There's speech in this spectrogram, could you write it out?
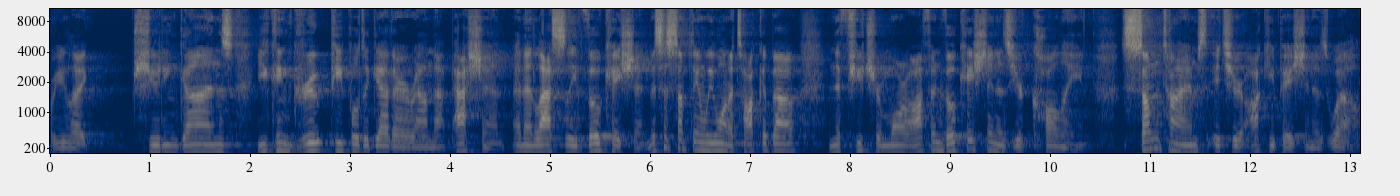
or you like shooting guns. You can group people together around that passion. And then lastly, vocation. This is something we want to talk about in the future more often. Vocation is your calling. Sometimes it's your occupation as well.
